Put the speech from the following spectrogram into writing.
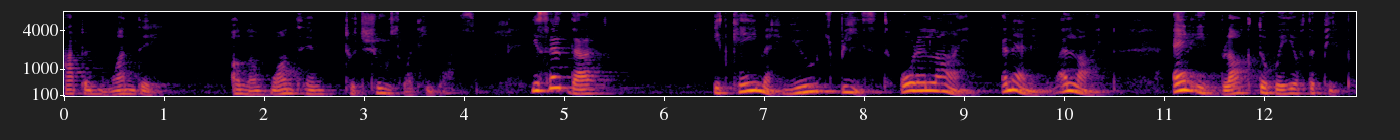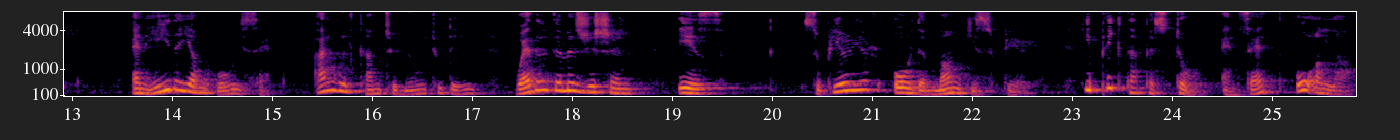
happened one day. Allah wants him to choose what he wants. He said that it came a huge beast or a lion, an animal, a lion, and it blocked the way of the people. And he, the young boy, said, I will come to know today whether the magician is superior or the monk is superior. He picked up a stone and said, O Allah,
